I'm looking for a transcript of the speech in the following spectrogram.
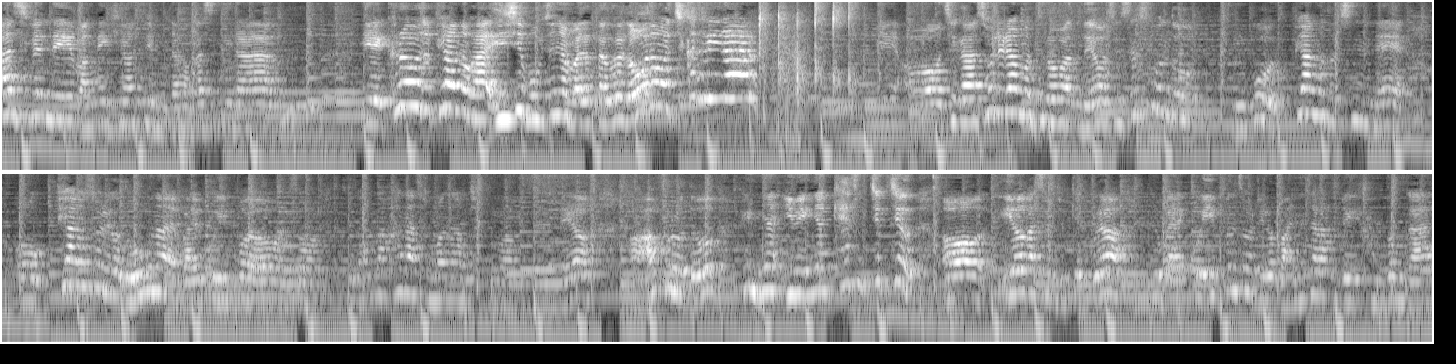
한스밴드의 막내 김한태입니다. 반갑습니다. 예, 크라우즈 피아노가 25주년 맞았다고요? 너무너무 축하드립니다! 예, 어, 제가 소리를 한번 들어봤는데요. 제 색소폰도 불고 피아노도 치는데, 어, 피아노 소리가 너무나 맑고 이뻐요. 그래서 하나 장만하고 싶은 마음이 드는데요. 어, 앞으로도 100년, 200년 계속 쭉쭉 어, 이어갔으면 좋겠고요. 그 맑고 이쁜 소리로 많은 사람들에게 감동과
